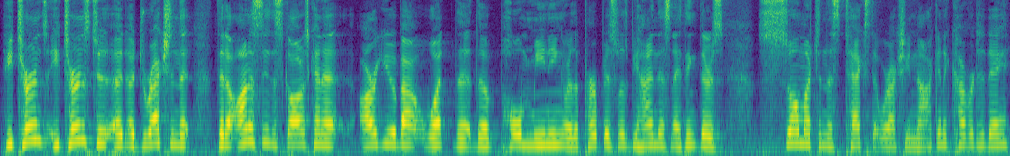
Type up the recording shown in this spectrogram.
He turns, he turns to a, a direction that, that honestly the scholars kind of argue about what the, the whole meaning or the purpose was behind this. And I think there's so much in this text that we're actually not going to cover today.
